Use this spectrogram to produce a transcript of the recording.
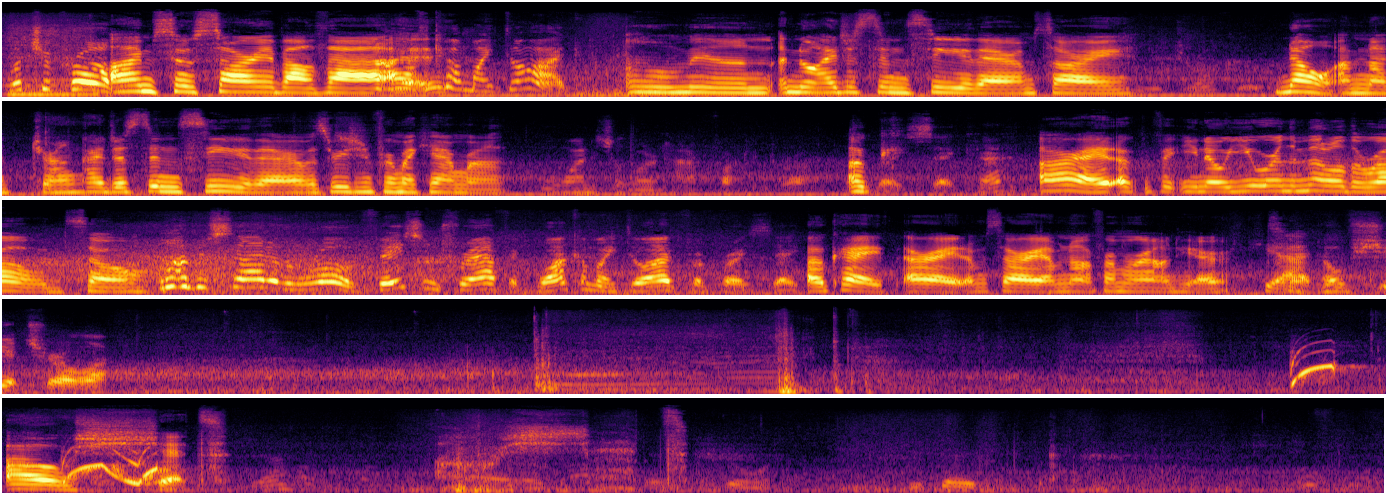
What's your problem? I'm so sorry about that. I I- have to kill my dog. Oh man, no, I just didn't see you there. I'm sorry. No, I'm not drunk. I just didn't see you there. I was reaching for my camera. Why don't you learn how to fucking drive? Okay. For sake, huh? All right, uh, but you know, you were in the middle of the road, so. I'm on the side of the road, facing traffic, walking my dog for Christ's sake. Okay, all right. I'm sorry. I'm not from around here. Yeah, no shit, Sherlock. Oh shit. Oh shit.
